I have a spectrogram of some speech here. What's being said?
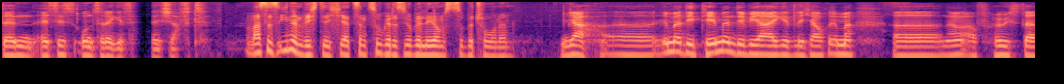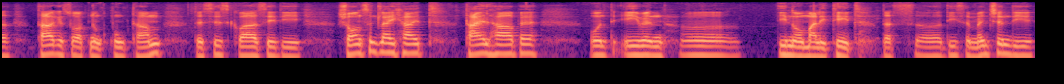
denn es ist unsere Gesellschaft. Was ist Ihnen wichtig, jetzt im Zuge des Jubiläums zu betonen? Ja, äh, immer die Themen, die wir eigentlich auch immer äh, na, auf höchster Tagesordnungspunkt haben. Das ist quasi die Chancengleichheit, Teilhabe und eben äh, die Normalität, dass äh, diese Menschen, die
